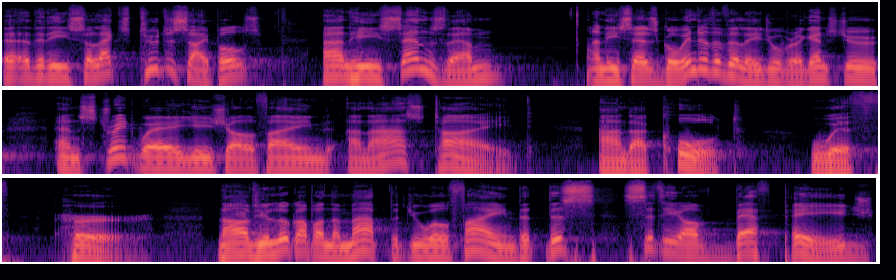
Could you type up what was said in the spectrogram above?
uh, that he selects two disciples and he sends them and he says, Go into the village over against you, and straightway ye shall find an ass tied and a colt with her. Now, if you look up on the map, that you will find that this city of Bethphage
